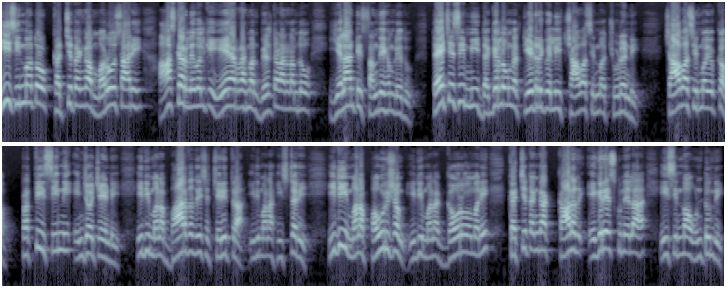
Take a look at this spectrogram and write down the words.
ఈ సినిమాతో ఖచ్చితంగా మరోసారి ఆస్కార్ లెవెల్కి ఏఆర్ రెహమాన్ వెళ్తాడనడంలో ఎలాంటి సందేహం లేదు. దయచేసి మీ దగ్గరలో ఉన్న థియేటర్కి వెళ్ళి చావా సినిమా చూడండి. చావా సినిమా యొక్క ప్రతి సీన్ని ఎంజాయ్ చేయండి. ఇది మన భారతదేశ చరిత్ర ఇది మన హిస్టరీ ఇది మన పౌరుషం ఇది మన గౌరవం అని ఖచ్చితంగా కాలర్ ఎగరేసుకునేలా ఈ సినిమా ఉంటుంది.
